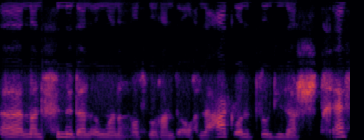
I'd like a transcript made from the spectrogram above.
Äh, man findet dann irgendwann raus, woran es auch lag. Und so dieser Stress,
